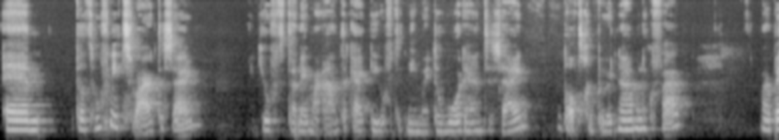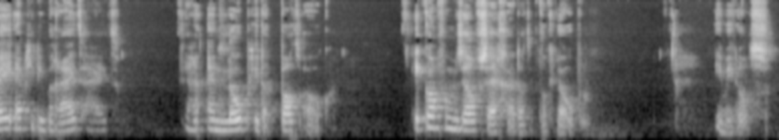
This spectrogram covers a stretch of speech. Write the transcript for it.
En dat hoeft niet zwaar te zijn. Je hoeft het alleen maar aan te kijken. Je hoeft het niet meer te worden en te zijn. Dat gebeurt namelijk vaak. Maar ben heb je die bereidheid? En loop je dat pad ook? Ik kan voor mezelf zeggen dat ik dat loop. Inmiddels.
